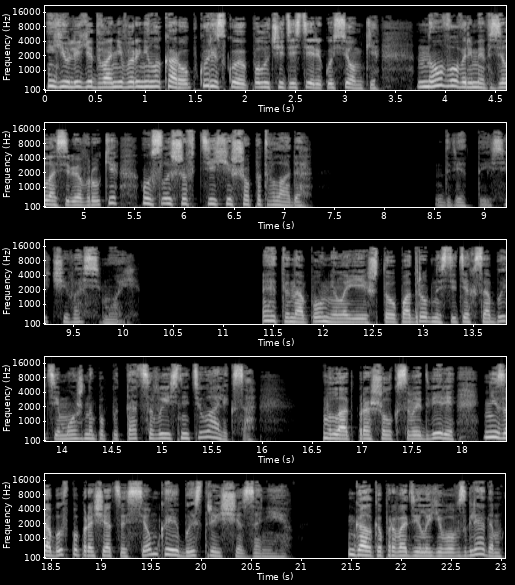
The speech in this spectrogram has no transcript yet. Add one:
Юля едва не выронила коробку, рискуя получить истерику Сёмки, но вовремя взяла себя в руки, услышав тихий шепот Влада. «Две тысячи восьмой». Это напомнило ей, что подробности тех событий можно попытаться выяснить у Алекса — Влад прошел к своей двери, не забыв попрощаться с Сёмкой, и быстро исчез за нею. Галка проводила его взглядом,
